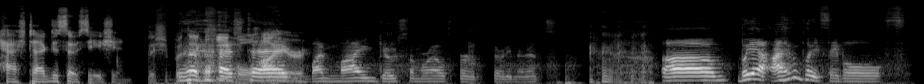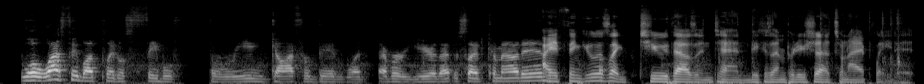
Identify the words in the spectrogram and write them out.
Hashtag dissociation. They should put that keyhole higher. hashtag my mind goes somewhere else for 30 minutes. Um, but yeah, I haven't played Fable. f- Well, last Fable I played was Fable Three, God forbid whatever year that decided to come out in. I think it was like 2010 because I'm pretty sure that's when I played it.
